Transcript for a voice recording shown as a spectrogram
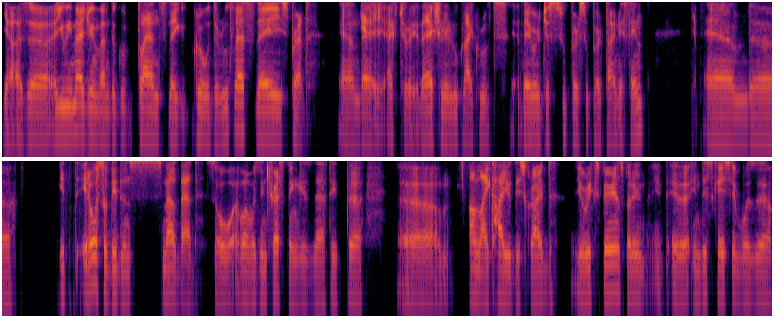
yeah, as uh, you imagine, when the plants they grow the rootlets, they spread, and yes. they actually they actually look like roots. They were just super super tiny thin, yep. and uh, it it also didn't smell bad. So what was interesting is that it, uh, um, unlike how you described your experience, but in it, uh, in this case it was uh,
